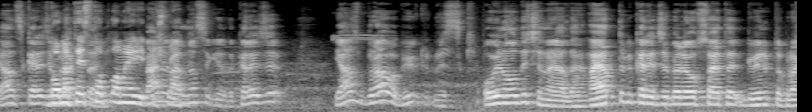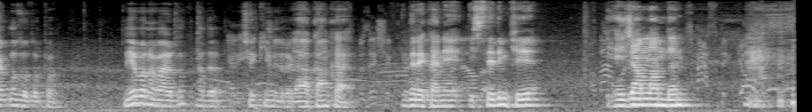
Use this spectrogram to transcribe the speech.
Yalnız kaleci Domates bıraktı. toplamaya gitmiş ben dedim nasıl girdi? Kaleci Yalnız bravo büyük risk. Oyun olduğu için herhalde. Hayatta bir kaleci böyle offside'a güvenip de bırakmaz o topu. Niye bana verdin? Hadi çekeyim direkt. Ya kanka direkt hani istedim ki heyecanlandın.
